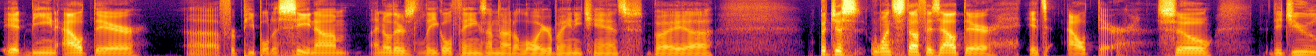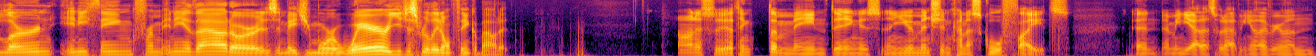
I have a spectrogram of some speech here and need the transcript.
it being out there uh, for people to see. Now, I'm, I know there's legal things. I'm not a lawyer by any chance, but uh, but just once stuff is out there, it's out there. So, did you learn anything from any of that, or has it made you more aware, or you just really don't think about it? Honestly, I think the main thing is, and you mentioned kind of school fights, and I mean, yeah, that's what happened. You know, everyone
